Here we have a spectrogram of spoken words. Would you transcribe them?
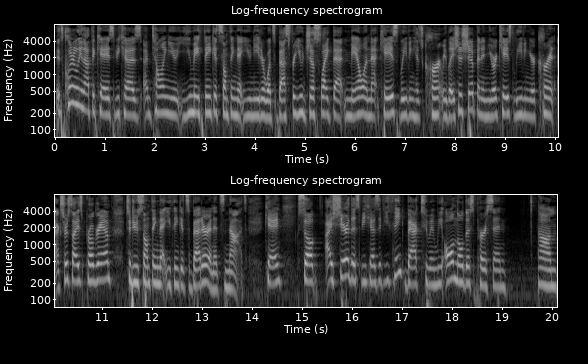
it's clearly not the case because I'm telling you you may think it's something that you need or what's best for you just like that male in that case leaving his current relationship and in your case leaving your current exercise program to do something that you think it's better and it's not. Okay. So I share this because if you think back to, and we all know this person, um,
